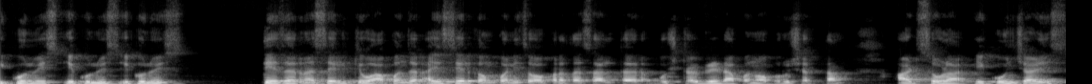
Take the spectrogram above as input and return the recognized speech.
एकोणवीस एकोणीस एकोणवीस. ते जर नसेल किंवा आपण जर आय सी एल कंपनीचं वापरत असाल तर बुस्टर ग्रेड आपण वापरू शकता. आठ सोळा एकोणचाळीस.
